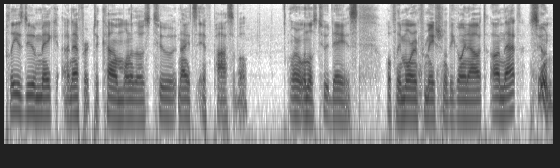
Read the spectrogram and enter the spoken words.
please do make an effort to come one of those two nights if possible, or one of those two days. Hopefully, more information will be going out on that soon.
